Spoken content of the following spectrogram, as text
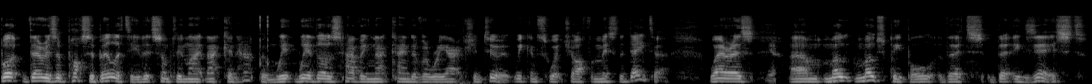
but there is a possibility that something like that can happen with, with us having that kind of a reaction to it. We can switch off and miss the data. Whereas Yeah. um, mo- most people that that exist,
